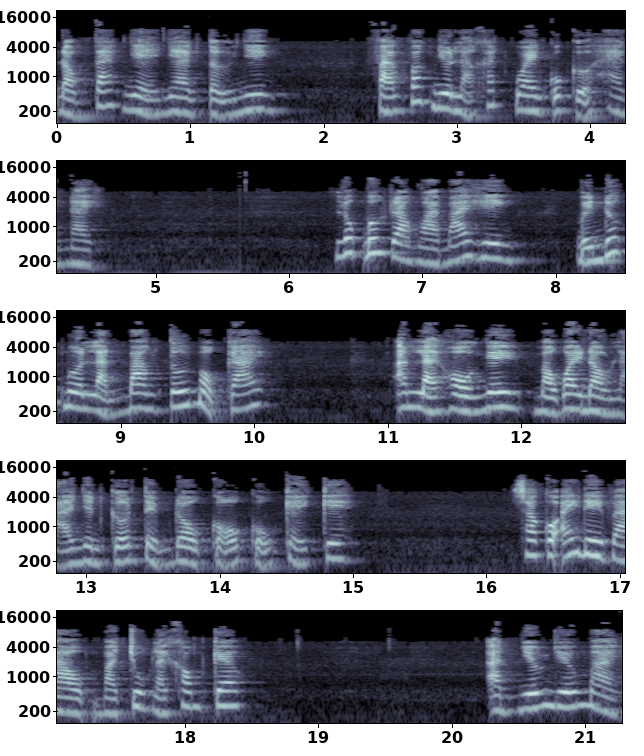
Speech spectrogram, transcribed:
Động tác nhẹ nhàng tự nhiên. Phản phất như là khách quen của cửa hàng này. Lúc bước ra ngoài mái hiên bị nước mưa lạnh băng tưới một cái anh lại hồ nghi mà quay đầu lại nhìn cửa tiệm đồ cổ cũ kỹ kia. Sao cô ấy đi vào mà chuông lại không kêu? Anh nhíu nhíu mày.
